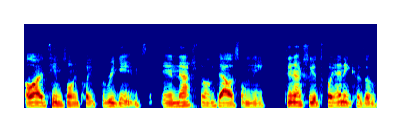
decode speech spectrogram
a lot of teams only played three games, and Nashville and Dallas only didn't actually get to play any because of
